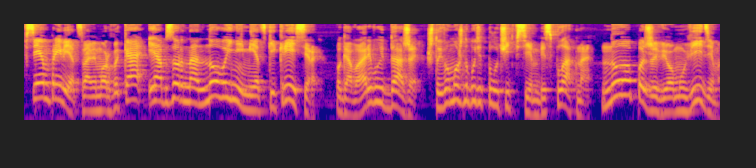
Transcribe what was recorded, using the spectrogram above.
Всем привет, с вами МорВК и обзор на новый немецкий крейсер. Поговаривают даже, что его можно будет получить всем бесплатно. Но поживем увидим.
